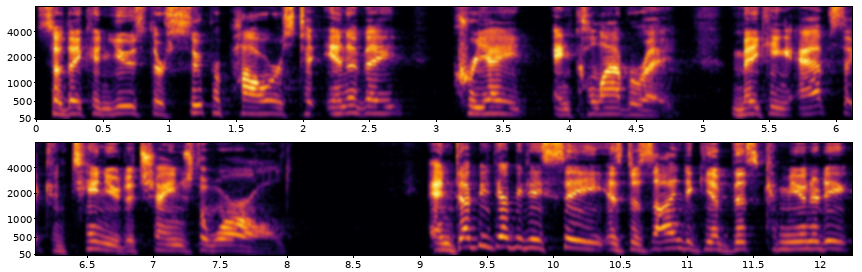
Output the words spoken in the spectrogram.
so they can use their superpowers to innovate, create, and collaborate, making apps that continue to change the world. And WWDC is designed to give this community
